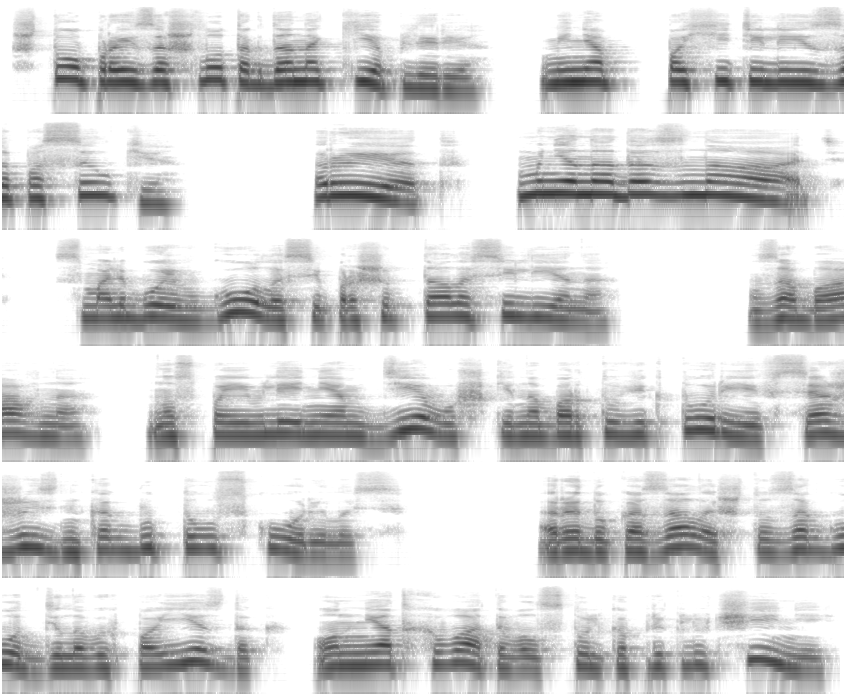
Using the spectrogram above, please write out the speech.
Что произошло тогда на Кеплере? Меня похитили из-за посылки? Ред, мне надо знать, с мольбой в голосе прошептала Селена. Забавно, но с появлением девушки на борту Виктории вся жизнь как будто ускорилась. Реду казалось, что за год деловых поездок он не отхватывал столько приключений,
